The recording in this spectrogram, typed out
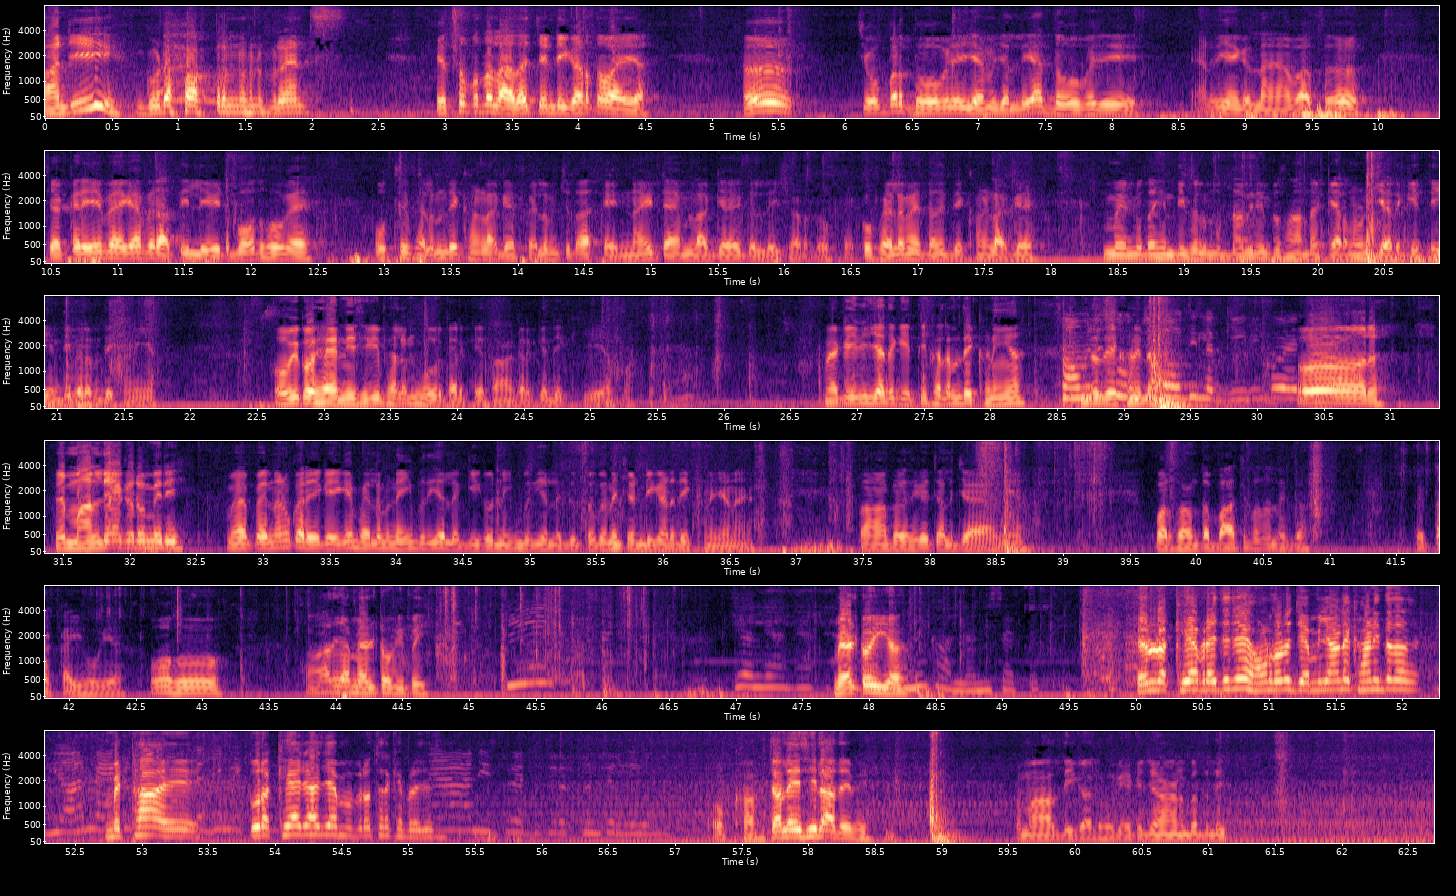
ਹਾਂਜੀ good afternoon friends ਇੱਥੋਂ ਪਤਾ ਲੱਗਦਾ ਚੰਡੀਗੜ੍ਹ ਤੋਂ ਆਏ ਆ। ਹਾਂ, ਚੋਬਰ 2 ਵਜੇ ਜਿਮ ਚੱਲੇ ਆ 2 ਵਜੇ। ਕਹਿਣ ਦੀਆਂ ਗੱਲਾਂ ਆ ਬਸ। ਚੱਕਰ ਇਹ ਪੈ ਗਿਆ ਵੀ ਰਾਤੀ ਲੇਟ ਬਹੁਤ ਹੋ ਗਏ। ਉੱਥੇ ਫਿਲਮ ਦੇਖਣ ਲੱਗ ਗਏ। ਫਿਲਮ 'ਚ ਤਾਂ ਇੰਨਾ ਹੀ ਟਾਈਮ ਲੱਗ ਗਿਆ, ਇਹ ਗੱਲੇ ਹੀ ਛੱਡ ਦੋ। ਇੱਕੋ ਫਿਲਮ ਇਦਾਂ ਦੀ ਦੇਖਣ ਲੱਗ ਗਏ। ਮੈਨੂੰ ਤਾਂ ਹਿੰਦੀ ਫਿਲਮ ਉਦਾਂ ਵੀ ਨਹੀਂ ਪਸੰਦ ਆ। ਕਰਨ ਹੁਣ ਜਿੱਦ ਕੀਤੀ ਹਿੰਦੀ ਫਿਲਮ ਦੇਖਣੀ ਆ। ਉਹ ਵੀ ਕੋਈ ਹੈ ਨਹੀਂ ਸੀਗੀ ਫਿਲਮ ਹੋਰ ਕਰਕੇ ਤਾਂ ਕਰਕੇ ਦੇਖੀਏ ਆਪਾਂ। ਮੈਂ ਕਹੀ ਨਹੀਂ ਜਿੱਦ ਕੀਤੀ ਫਿਲਮ ਦੇਖਣੀ ਆ। ਸਮਝ ਦੇਖਣੀ ਤਾਂ ਤਾਂ ਉਹਦੀ ਲੱਗੀ ਨਹੀਂ ਕੋਈ। ਔਰ ਫੇ ਮੰਨ ਲਿਆ ਕਰੋ ਮੇਰੀ। ਮੈਂ ਪਹਿਲਾਂ ਨੂੰ ਘਰੇ ਗਈ ਕਿ ਫਿਲਮ ਨਹੀਂ ਵਧੀਆ ਲੱਗੀ ਕੋਈ ਨਹੀਂ ਵਧੀਆ ਲੱਗੀ ਤੋਂ ਕਹਿੰਦੇ ਚੰਡੀਗੜ੍ਹ ਦੇਖਣ ਜਾਣਾ ਹੈ। ਤਾਂ ਫਿਰ ਸੀਗਾ ਚੱਲ ਜਾ ਆਉਂਦੇ ਆ ਪਰ ਸਾਨੂੰ ਤਾਂ ਬਾਅਦ ਚ ਪਤਾ ਲੱਗਾ ਫਿਰ ਧੱਕਾ ਹੀ ਹੋ ਗਿਆ। ਓਹੋ ਆਹ ਤੇ ਆ ਮੈਲਟ ਹੋ ਗਈ ਪਈ। ਕੀ? ਮੈਲਟ ਹੋਈ ਆ। ਇਹਨੂੰ ਰੱਖਿਆ ਫ੍ਰਿਜ 'ਚ ਹੁਣ ਥੋੜੇ ਜਿਮ ਜਾਣੇ ਖਾਣੀ ਤਾਂ ਮਿੱਠਾ ਇਹ। ਤੂੰ ਰੱਖਿਆ ਜਾ ਜਿਮ ਬਰੋਥ ਰੱਖੇ ਫ੍ਰਿਜ 'ਚ। ਔਖਾ। ਚੱਲ ਏਸੀ ਲਾ ਦੇ ਫੇ। ਕਮਾਲ ਦੀ ਗੱਲ ਹੋ ਗਈ, ਇੱਕ ਜਾਨ ਬਦਲੀ।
